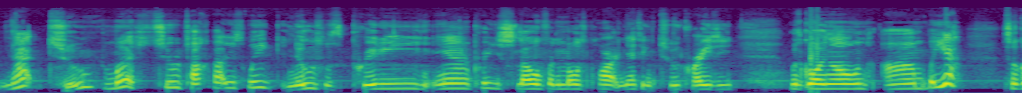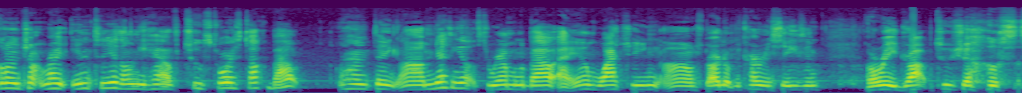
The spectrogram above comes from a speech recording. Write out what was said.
not too much to talk about this week. News was pretty, yeah, pretty slow for the most part. Nothing too crazy was going on. Um, but yeah, so going to jump right into this. I only have two stories to talk about. To think. Um, nothing else to ramble about. I am watching. Um, starting up the current season. I already dropped two shows.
